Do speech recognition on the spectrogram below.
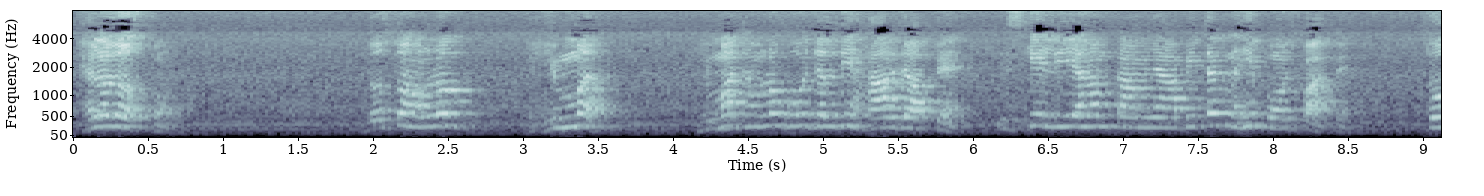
हेलो दोस्तों। दोस्तों, हम लोग हिम्मत हिम्मत हम लोग बहुत जल्दी हार जाते हैं। इसके लिए हम कामयाबी तक नहीं पहुँच पाते। तो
